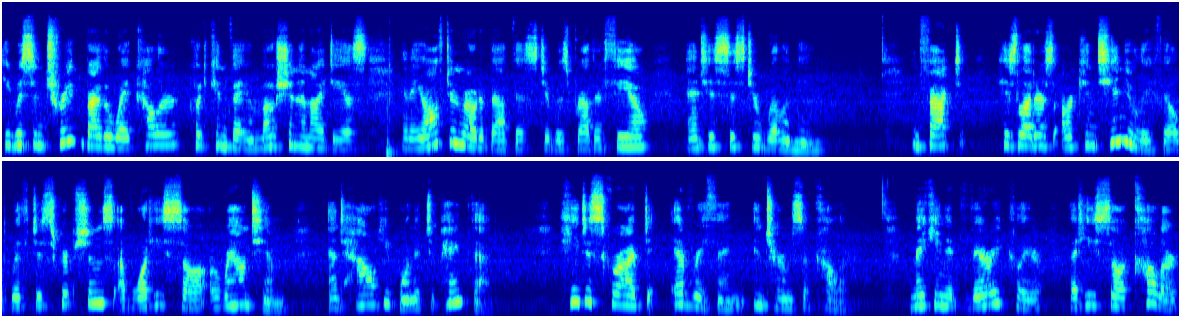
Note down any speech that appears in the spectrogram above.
He was intrigued by the way color could convey emotion and ideas, and he often wrote about this to his brother Theo and his sister Wilhelmine. In fact, his letters are continually filled with descriptions of what he saw around him and how he wanted to paint that. He described everything in terms of color, making it very clear that he saw color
